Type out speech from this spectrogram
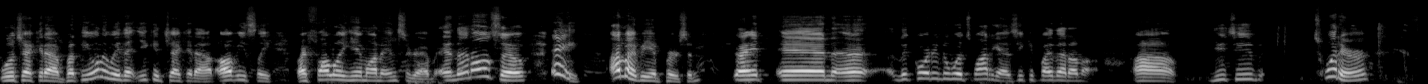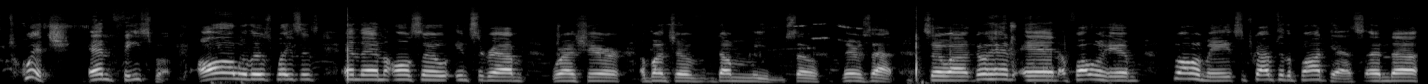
we'll check it out. But the only way that you can check it out, obviously, by following him on Instagram, and then also, hey, I might be a person, right? And uh, According to Woods podcast, you can find that on uh, YouTube, Twitter, Twitch, and Facebook. All of those places, and then also Instagram where I share a bunch of dumb memes. So there's that. So uh, go ahead and follow him, follow me, subscribe to the podcast. And uh,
